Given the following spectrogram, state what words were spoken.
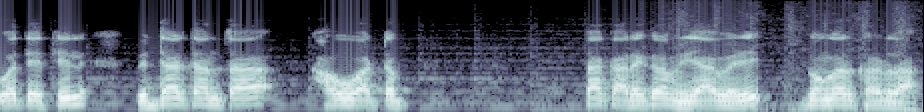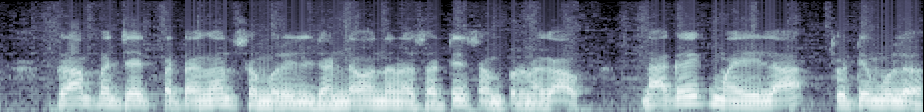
व तेथील विद्यार्थ्यांचा खाऊ वाटपचा कार्यक्रम यावेळी डोंगरखडदा ग्रामपंचायत पटांगण समोरील झेंडावंदनासाठी संपूर्ण गाव नागरिक महिला छोटी मुलं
